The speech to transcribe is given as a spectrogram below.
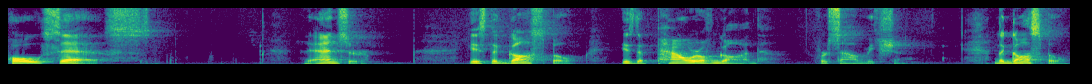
Paul says the answer is the gospel is the power of God for salvation. The gospel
